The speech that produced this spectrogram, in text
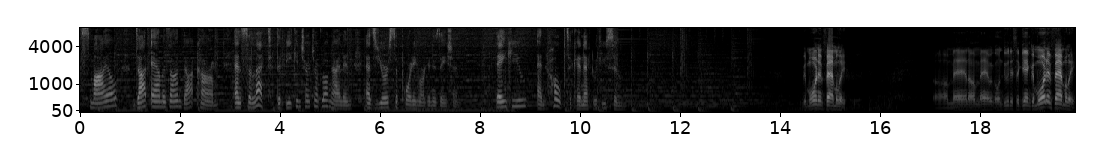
smile.amazon.com and select the Beacon Church of Long Island as your supporting organization. Thank you and hope to connect with you soon. Good morning, family. Oh man, oh man, we're going to do this again. Good morning, family.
